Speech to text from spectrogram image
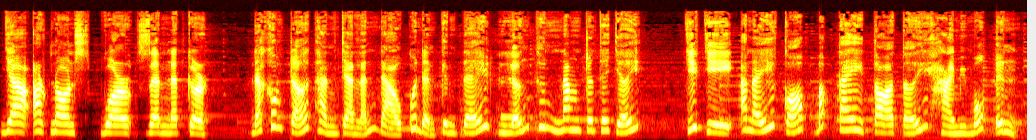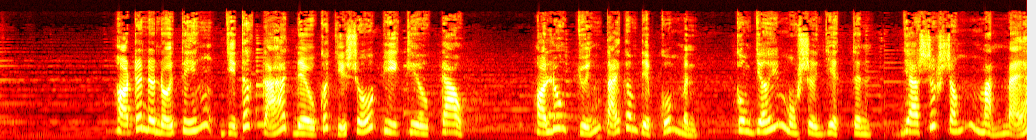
Và Arnold Schwarzenegger đã không trở thành nhà lãnh đạo của nền kinh tế lớn thứ năm trên thế giới chỉ vì anh ấy có bắp tay to tới 21 inch. Họ trở nên nổi tiếng vì tất cả đều có chỉ số PQ cao họ luôn chuyển tải thông điệp của mình cùng với một sự nhiệt tình và sức sống mạnh mẽ,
